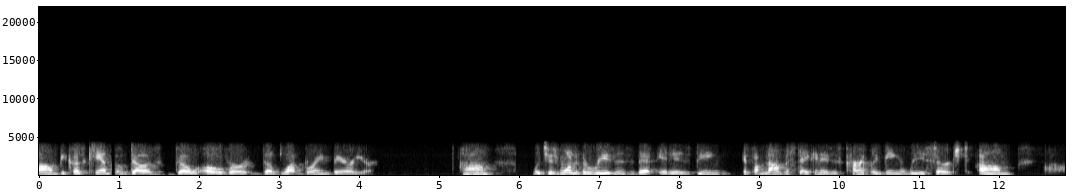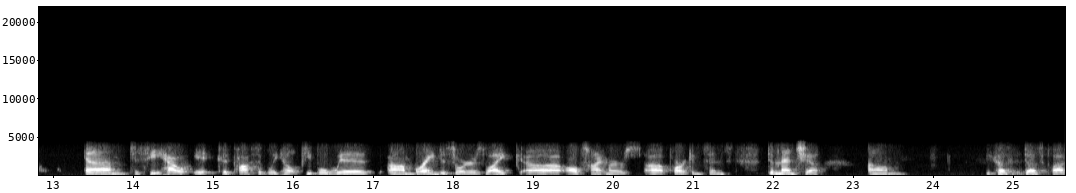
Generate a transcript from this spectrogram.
um, because Kambo does go over the blood-brain barrier, um, which is one of the reasons that it is being, if I'm not mistaken, it is currently being researched. Um, um, to see how it could possibly help people with um, brain disorders like uh, Alzheimer's, uh, Parkinson's, dementia, um, because it does pass,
